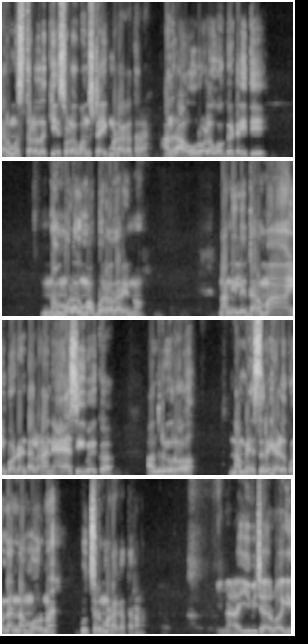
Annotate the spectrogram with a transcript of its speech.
ಧರ್ಮಸ್ಥಳದ ಕೇಸ್ ಒಳಗೆ ಬಂದು ಸ್ಟ್ರೈಕ್ ಮಾಡಾಕತ್ತಾರ. ಅಂದ್ರೆ ಅವ್ರೊಳಗೆ ಒಗ್ಗಟ್ಟೈತಿ ನಮ್ಮೊಳಗೆ ಮಬ್ ಅದಾರ ಇನ್ನು. ನಾನು ಇಲ್ಲಿ ಧರ್ಮ ಇಂಪಾರ್ಟೆಂಟ್ ಅಲ್ಲ ನ್ಯಾಯ ಸಿಗ್ಬೇಕು. ಅಂದ್ರೆ ಇವರು, ನಮ್ಮ ಹೆಸರು ಹೇಳ್ಕೊಂಡ ನಮ್ಮವ್ರನ್ನ ಹುಚ್ಚರನ್ ಮಾಡಕತ್ತಾರಣ ಇನ್ನು ಈ ವಿಚಾರವಾಗಿ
